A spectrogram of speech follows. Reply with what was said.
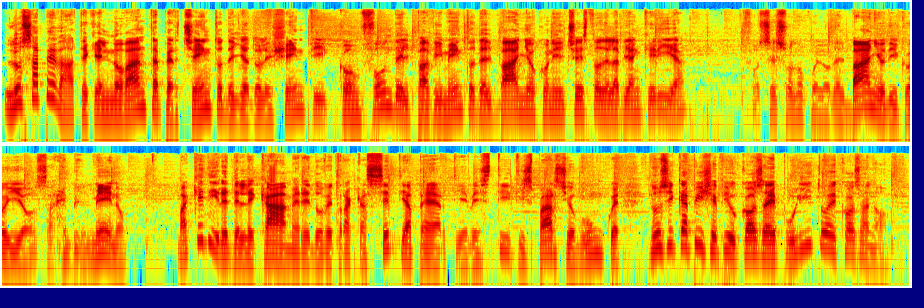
Lo sapevate che il 90% degli adolescenti confonde il pavimento del bagno con il cesto della biancheria? Fosse solo quello del bagno, dico io, sarebbe il meno. Ma che dire delle camere dove tra cassetti aperti e vestiti sparsi ovunque non si capisce più cosa è pulito e cosa no?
